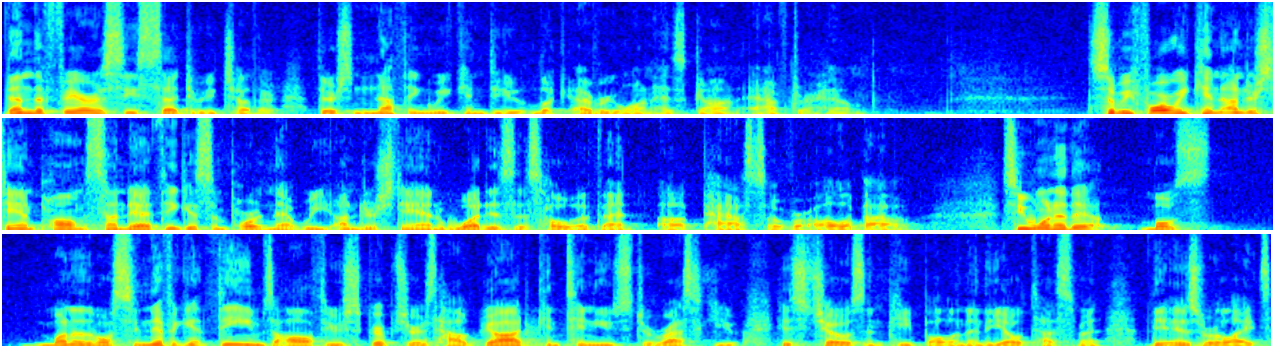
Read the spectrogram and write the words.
Then the Pharisees said to each other, There's nothing we can do. Look, everyone has gone after him. So before we can understand Palm Sunday, I think it's important that we understand what is this whole event of Passover all about. See, one of the most one of the most significant themes all through Scripture is how God continues to rescue his chosen people. And in the Old Testament, the Israelites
